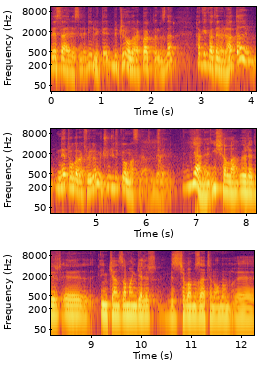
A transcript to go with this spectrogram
vesairesiyle birlikte bütün olarak baktığımızda hakikaten öyle. Hatta net olarak söylüyorum üçüncülükte olması lazım Develi'nin. Yani inşallah öyle bir e, imkan zaman gelir. Biz çabamız zaten onun e,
